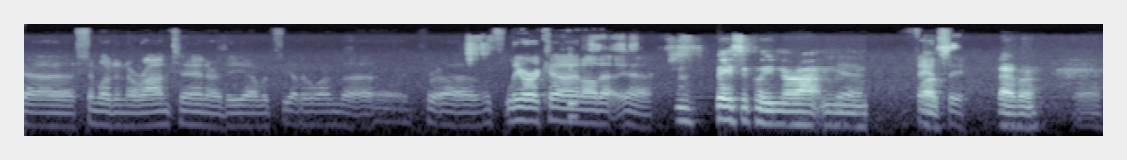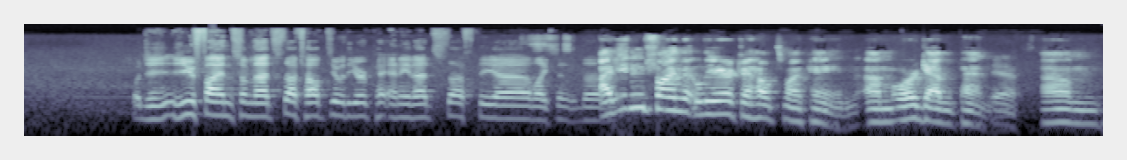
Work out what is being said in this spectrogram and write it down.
uh, similar to Neurontin or the uh, what's the other one, the uh, Lyrica and all that. Yeah, it's basically Neurontin. Yeah, fancy. Whatever. Well, did you find some of that stuff helped you with your any of that stuff? The uh, like the, the I didn't find that Lyrica helped my pain, um, or gabapentin. Yeah. Um,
